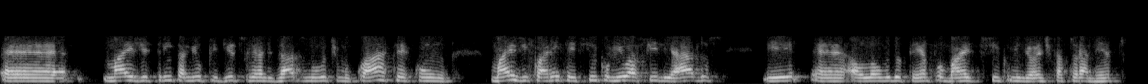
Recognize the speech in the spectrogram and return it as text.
é, mais de 30 mil pedidos realizados no último quarto, com mais de 45 mil afiliados e, é, ao longo do tempo, mais de 5 milhões de faturamento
